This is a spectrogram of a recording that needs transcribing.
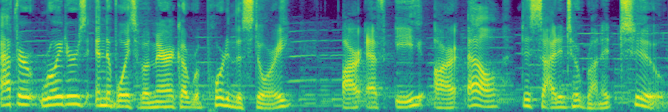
After Reuters and the Voice of America reported the story, RFE-RL decided to run it too.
